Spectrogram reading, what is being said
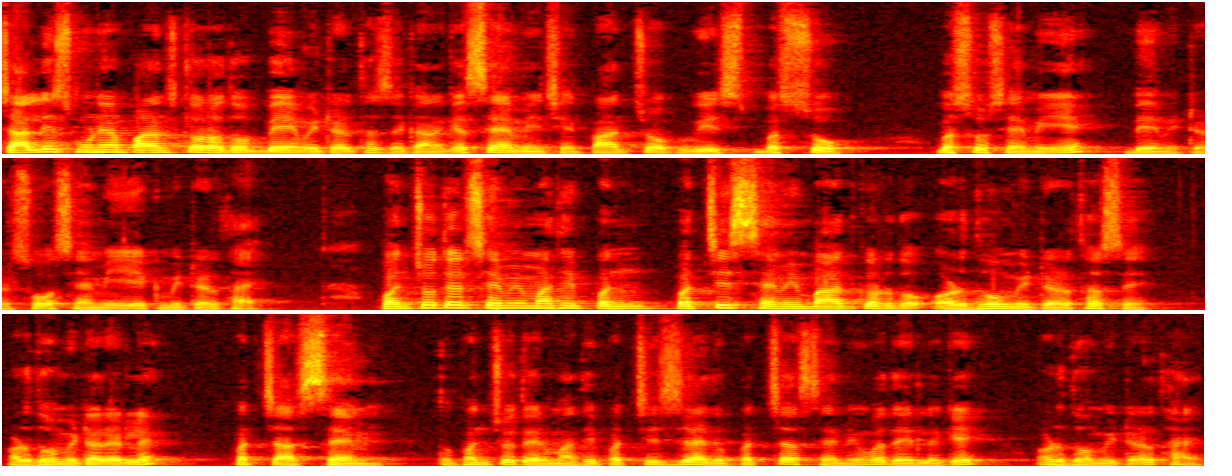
ચાલીસ ગુણ્યા પાંચ કરો તો બે મીટર થશે, કારણ કે સેમી છે, પાંચ ચોક વીસ, બસો બસો સેમી એ બે મીટર, સો સેમી એક મીટર થાય. પંચોતેર સેમીમાંથી પં, પચીસ સેમી બાદ કરો તો અડધો મીટર થશે. અડધો મીટર એટલે પચાસ સેમી. તો પંચોતેરમાંથી પચીસ જાય તો પચાસ સેમી વધે એટલે કે અડધો મીટર થાય.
